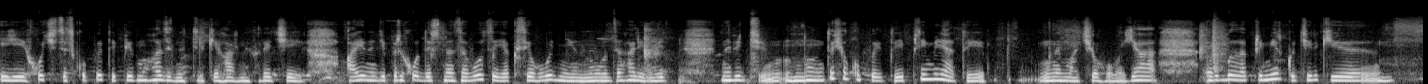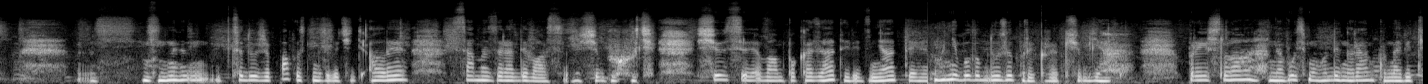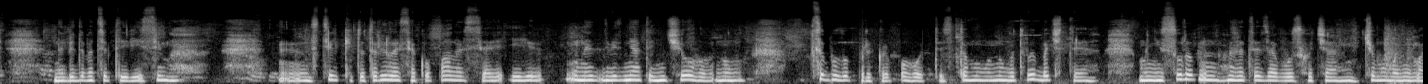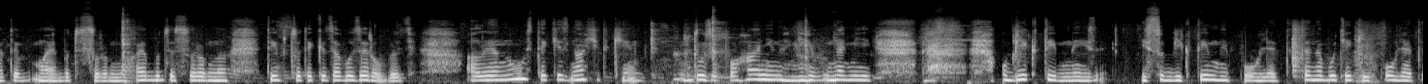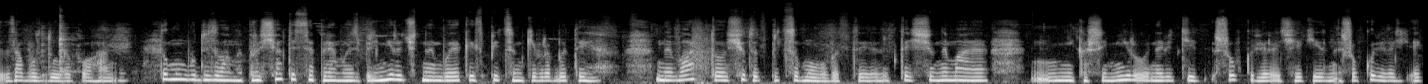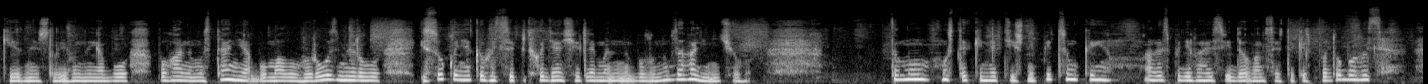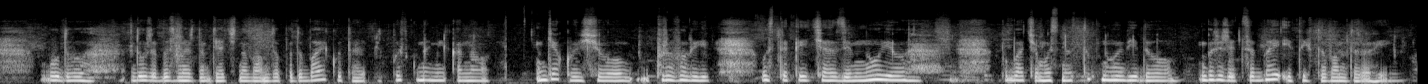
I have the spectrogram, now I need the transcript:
і хочеться скупити півмагазину тільки гарних речей. А іноді приходиш на завози, як сьогодні, ну взагалі навіть навіть ну не то, що купити, і приміряти нема чого. Я робила примірку тільки. Це дуже пафосно звучить, але саме заради вас, щоб хоч щось вам показати, відзняти. Мені було б дуже прикро, якщо б я прийшла на 8 годину ранку, навіть на 28, е, стільки тут рилася, купалася і не відзняти нічого. Ну, це було прикро, погодьтесь. Тому, ну от вибачте, мені соромно за цей завоз, хоча чому мені мати має бути соромно? Хай буде соромно тим, хто такі завози робить. Але ну ось такі знахідки дуже погані, на мій, на мій об'єктивний і суб'єктивний погляд. Та на будь-який погляд завоз дуже поганий. Тому буду з вами прощатися прямо із примірочною, бо якихось підсумків робити не варто. Що тут підсумовувати? Те, що немає ні кашеміру, навіть ті шовкові речі, які шовкові речі, які знайшли, вони або в поганому стані, або малого розміру, і суконь якогось підходящий для мене не було. Ну, взагалі нічого. Тому ось такі невтішні підсумки. Але сподіваюсь, відео вам все ж таки сподобалось. Буду дуже безмежно вдячна вам за подобайку та підписку на мій канал. Дякую, що провели ось такий час зі мною. Побачимось в наступному відео. Бережіть себе і тих, хто вам дорогий.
